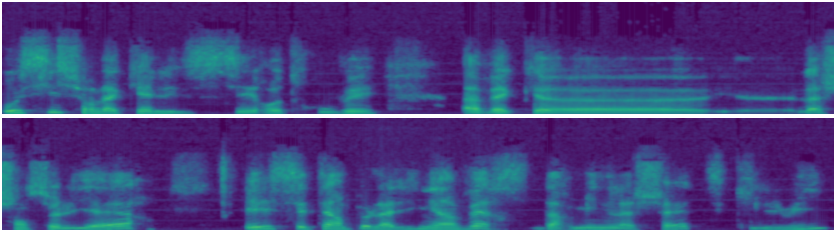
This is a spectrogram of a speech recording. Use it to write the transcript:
aussi sur laquelle il s'est retrouvé avec euh, la chancelière, et c'était un peu la ligne inverse d'Armin Lachette, qui lui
